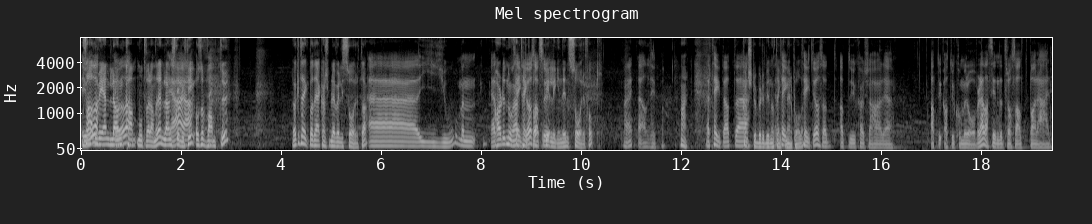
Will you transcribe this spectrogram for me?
Og så hadde vi en lang jo kamp mot hverandre, en lang Ja, stillingskrig, ja. og så vant du. Du har ikke tenkt på at jeg kanskje ble veldig såret da? Uh, jo, men Har du noen gang tenkt på at du- spillingen din sårer folk? Nei, det har jeg aldri tenkt på. Nei. Jeg tenkte at uh, Kanskje du burde begynne å tenke tenk- mer på det. Jeg tenkte jo også at, at du kanskje har eh, at du, at du kommer over det, da, siden det tross alt bare er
